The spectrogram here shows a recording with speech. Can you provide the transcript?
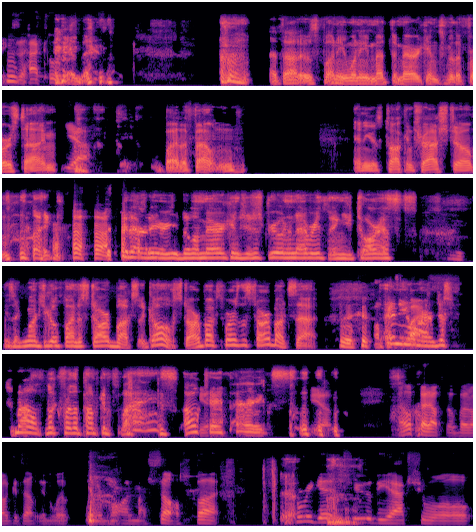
Exactly. Then- I thought it was funny when he met the Americans for the first time Yeah. by the fountain, and he was talking trash to him, like, "Get out of here, you dumb Americans! You're just ruining everything, you tourists." He's like, "Why don't you go find a Starbucks?" Like, "Oh, Starbucks? Where's the Starbucks at?" Anywhere. Just smell, look for the pumpkin spice. okay, Yeah. thanks. yeah. I'll cut out though, but I'll get that a little, little more on myself. But before we get into the actual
